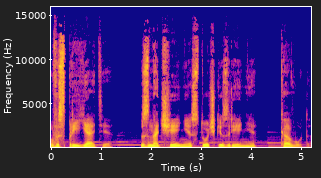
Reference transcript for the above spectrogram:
восприятие, значение с точки зрения кого-то.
